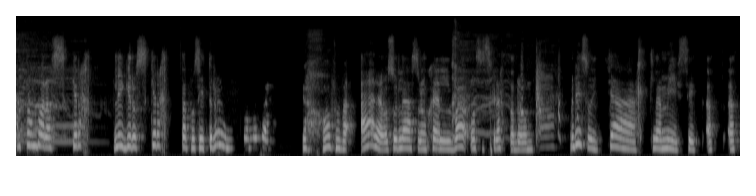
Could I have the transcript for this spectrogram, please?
Att de bara skratt, ligger och skrattar på sitt rum. De är så här, Jaha, men vad är det? Och så läser de själva och så skrattar de. Men det är så jäkla mysigt att, att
